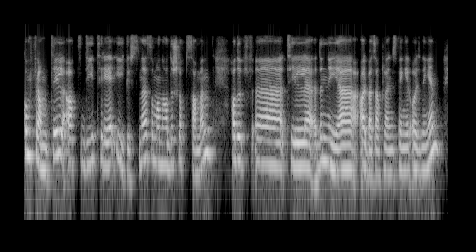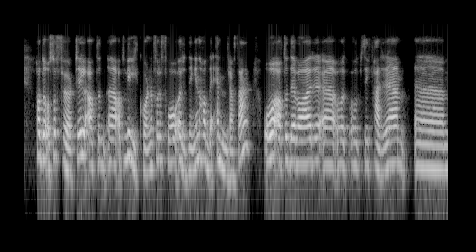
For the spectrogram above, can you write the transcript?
Kom fram til at de tre ytelsene som man hadde slått sammen, hadde eh, til den nye arbeidsavklaringspengerordningen hadde også ført til at, at, vilkårene for å få ordningen hadde endra seg, og at det var uh, si, færre eh,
